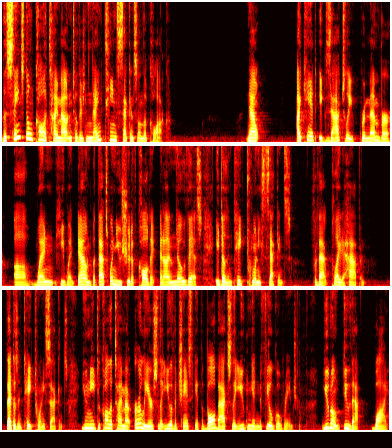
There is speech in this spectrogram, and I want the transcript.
The Saints don't call a timeout until there's 19 seconds on the clock. Now, I can't exactly remember uh, when he went down, but that's when you should have called it. And I know this it doesn't take 20 seconds for that play to happen. That doesn't take 20 seconds. You need to call the timeout earlier so that you have a chance to get the ball back so that you can get into field goal range. You don't do that. Why?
